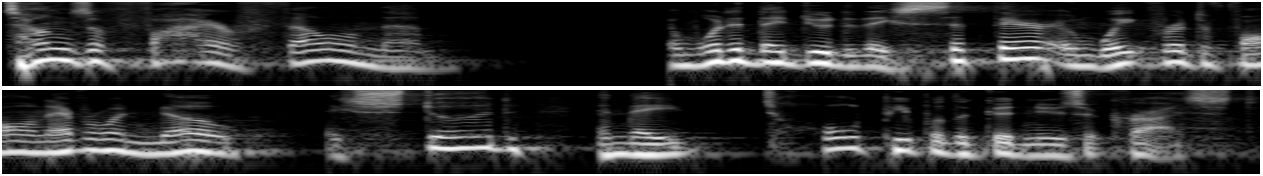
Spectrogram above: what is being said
Tongues of fire fell on them. And what did they do? Did they sit there and wait for it to fall on everyone? No. They stood and they told people the good news of Christ.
